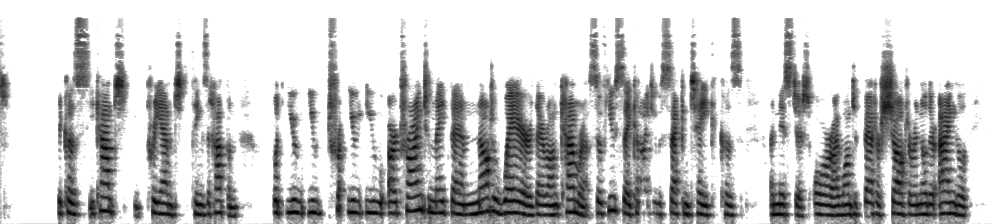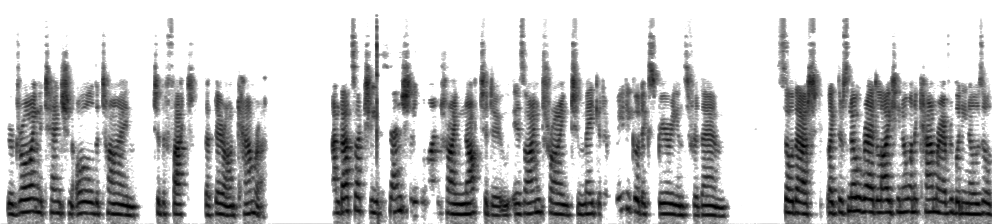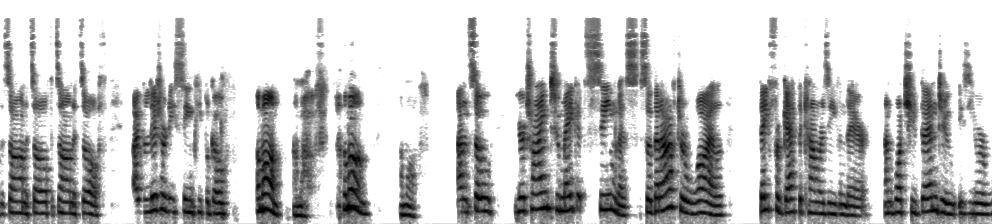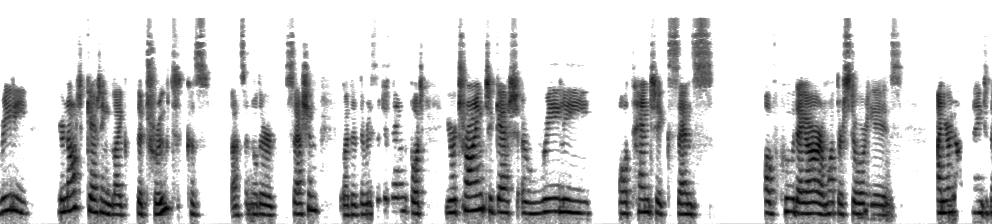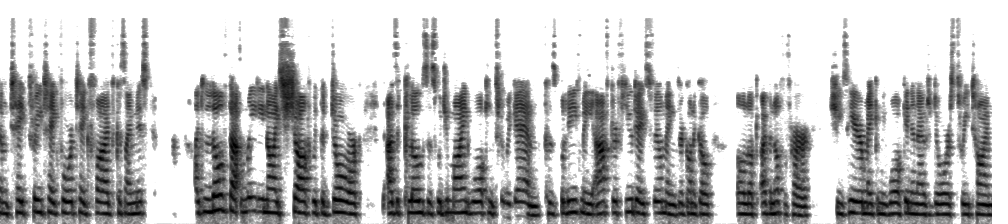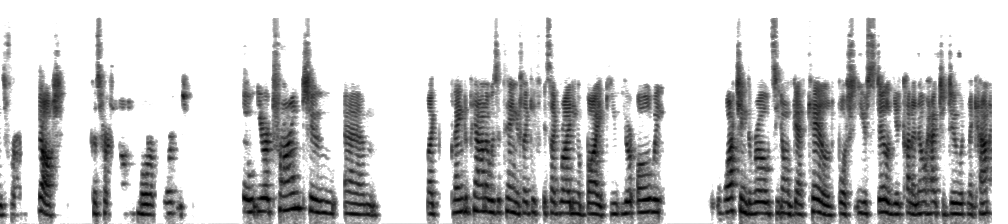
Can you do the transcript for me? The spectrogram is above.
because you can't preempt things that happen. but you you tr- you you are trying to make them not aware they're on camera. So if you say, "Can I do a second take because I missed it," or "I want a better shot or another angle," you're drawing attention all the time to the fact that they're on camera. And that's actually essentially what I'm trying not to do is I'm trying to make it a really good experience for them so that like there's no red light you know on a camera everybody knows oh it's on it's off it's on it's off i've literally seen people go I'm on, I'm off, I'm on, I'm off. And so you're trying to make it seamless so that after a while they forget the camera's even there. And what you then do is you're really you're not getting like the truth because that's another session whether there is such a thing, but you're trying to get a really authentic sense of who they are and what their story is. And you're not saying to them, take three, take four, take five, because I missed it. I'd love that really nice shot with the door as it closes. Would you mind walking through again? Because believe me, after a few days filming, they're going to go, oh, look, I've enough of her. She's here making me walk in and out of doors three times for a shot because her shot is more important. So you're trying to, um, like playing the piano is a thing. It's like if, it's like riding a bike. You you're always watching the roads. You don't get killed, but you still you kind of know how to do it mechanically.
